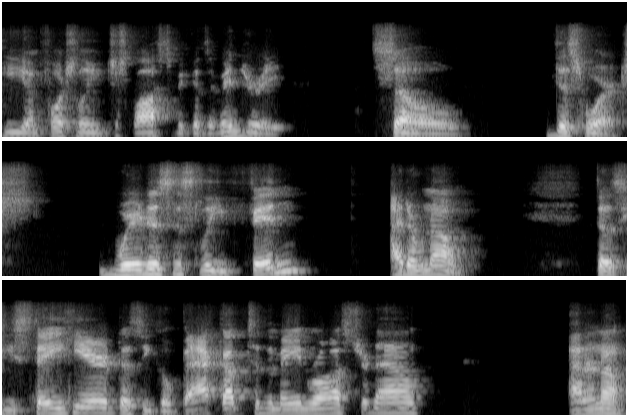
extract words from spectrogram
He unfortunately just lost because of injury. So this works. Where does this leave Finn? I don't know. Does he stay here? Does he go back up to the main roster now? I don't know.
